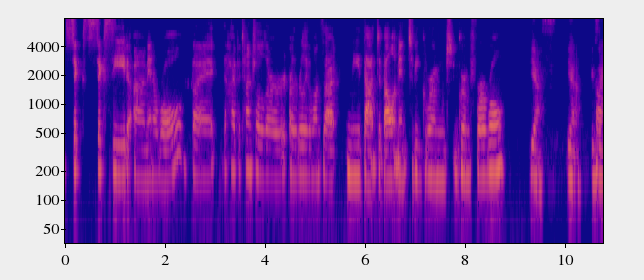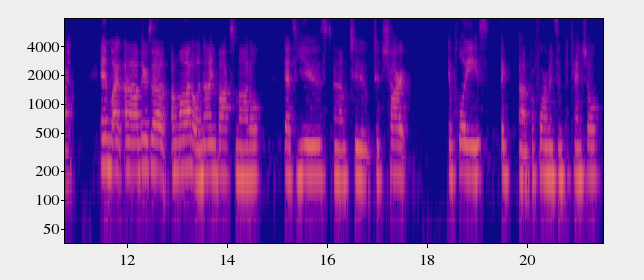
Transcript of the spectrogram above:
six succeed um, in a role, but the high potentials are are really the ones that need that development to be groomed groomed for a role. Yes. Yeah. Exactly. Gotcha. And what uh, there's a, a model, a nine box model that's used um, to to chart employees' uh, performance and potential.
